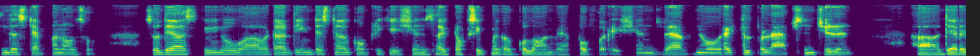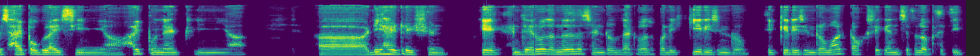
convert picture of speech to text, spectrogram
in the step one also so they ask, you know, uh, what are the intestinal complications like toxic megacolon, we have perforations, we have, you know, rectal prolapse in children. Uh, there is hypoglycemia, hyponatremia, uh, dehydration. Okay, and there was another syndrome that was called Ikiri syndrome. Ikiri syndrome or toxic encephalopathy.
